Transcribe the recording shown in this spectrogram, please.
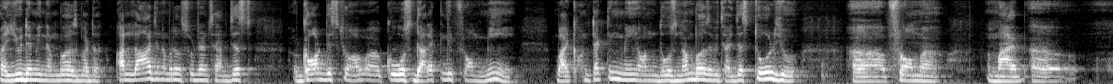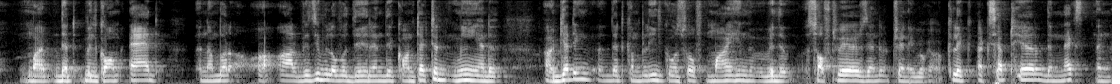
my Udemy numbers but a large number of students have just got this uh, course directly from me by contacting me on those numbers which I just told you uh, from uh, my uh, my that will come add the number uh, are visible over there. And they contacted me and uh, getting that complete course of mine with the softwares and training book. Click accept here, the next and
